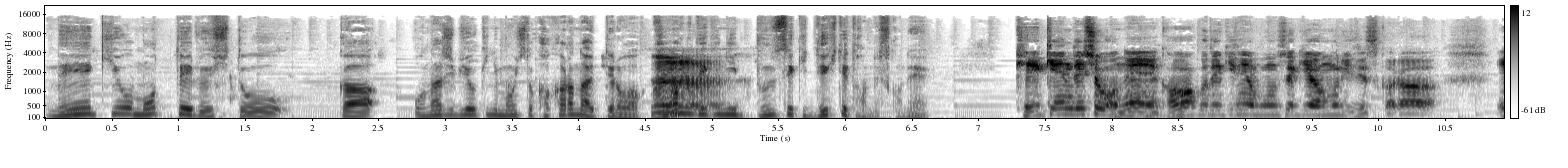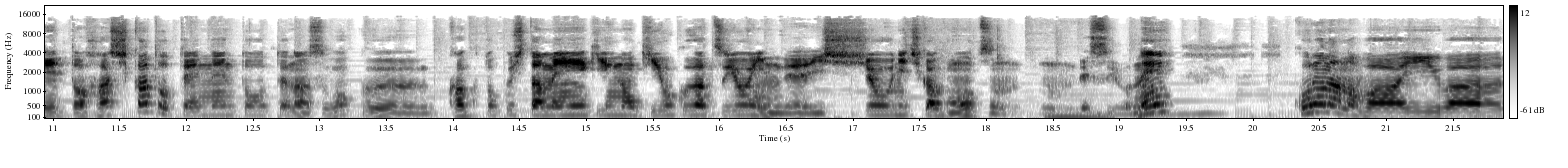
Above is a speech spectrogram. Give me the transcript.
免疫を持っている人が同じ病気にもう一度かからないっていうのは科学的に分析できてたんですかね、経験でしょうね。科学的な分析は無理ですから。えっと、はしかと天然痘っていうのはすごく獲得した免疫の記憶が強いんで、一生に近く持つんですよね。コロナの場合は、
